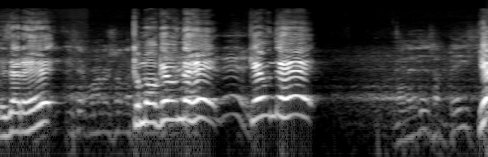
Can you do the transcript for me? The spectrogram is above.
Is that a hit? Come on, give him the hit. Give him the hit. Yay!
